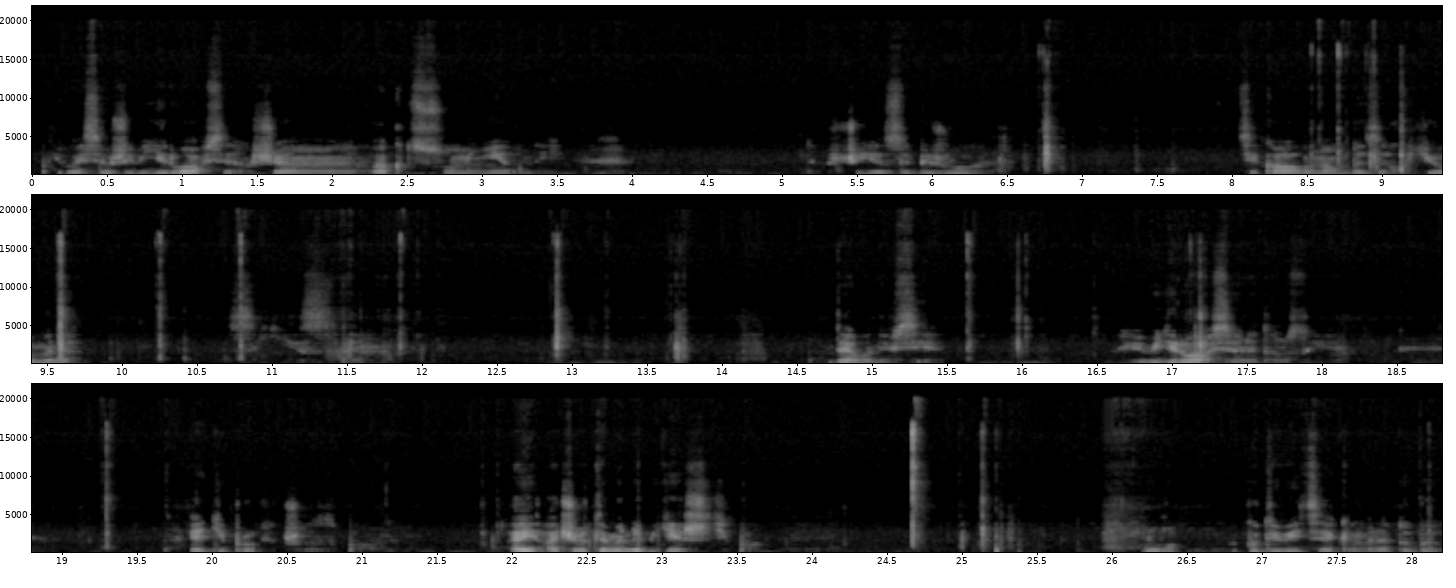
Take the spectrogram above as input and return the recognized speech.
Сподіваюся, вже відірвався, хоча факт сумнівний. Так що я забіжу. Цікаво, воно би захотів мене з'їсти. Де вони всі? Я відірвався, вони там стоять. Еді Брок, якщо спав. Ей, а чого ти мене б'єш, типу? О, ви подивіться, як він мене добив.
